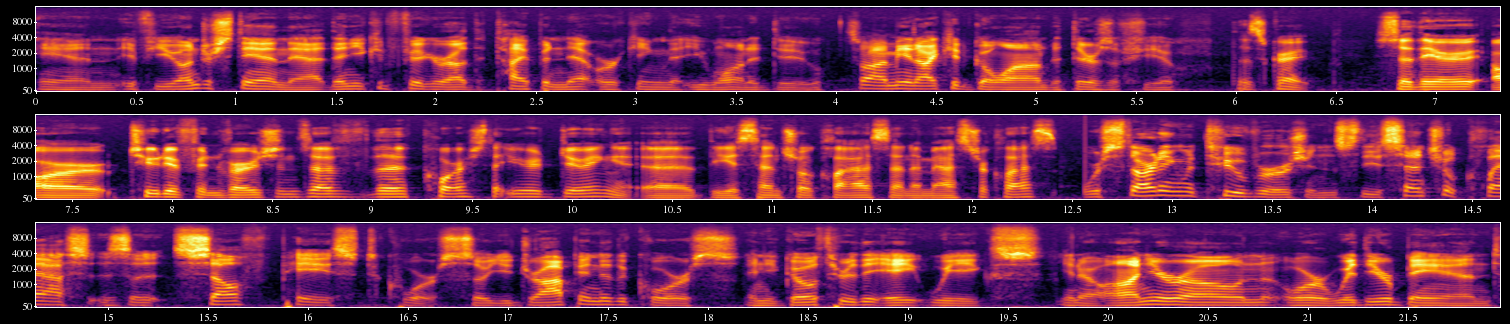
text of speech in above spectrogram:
And if you understand that then you can figure out the type of networking that you want to do. So i mean i could go on but there's a few. That's great so there are two different versions of the course that you're doing, uh, the essential class and a master class. We're starting with two versions. The essential class is a self-paced course. So you drop into the course and you go through the 8 weeks, you know, on your own or with your band.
